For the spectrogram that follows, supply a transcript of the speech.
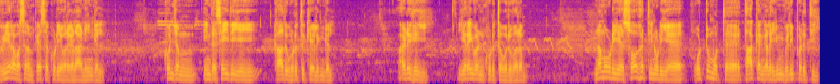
வீரவசனம் பேசக்கூடியவர்களா நீங்கள்? கொஞ்சம் இந்த செய்தியை காது கொடுத்து கேளுங்கள். அழுகை இறைவன் கொடுத்த ஒரு வரம். நம்முடைய சோகத்தினுடைய ஒட்டுமொத்த தாக்கங்களையும் வெளிப்படுத்தி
